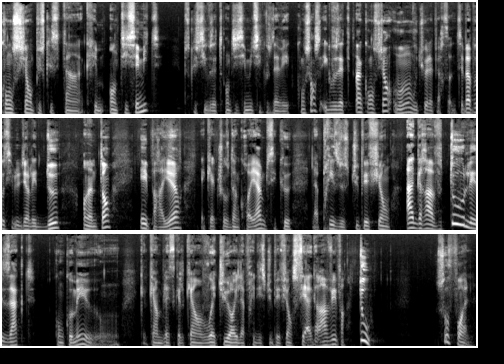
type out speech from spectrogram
conscient puisque c'est un crime antisémite, parce que si vous êtes antisémite, c'est que vous avez conscience, et que vous êtes inconscient au moment où vous tuez la personne. C'est pas possible de dire les deux en même temps. Et par ailleurs, il y a quelque chose d'incroyable, c'est que la prise de stupéfiants aggrave tous les actes qu'on commet. Euh, quelqu'un blesse quelqu'un en voiture, il a pris des stupéfiants, c'est aggravé. Enfin, tout, sauf pour elle.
